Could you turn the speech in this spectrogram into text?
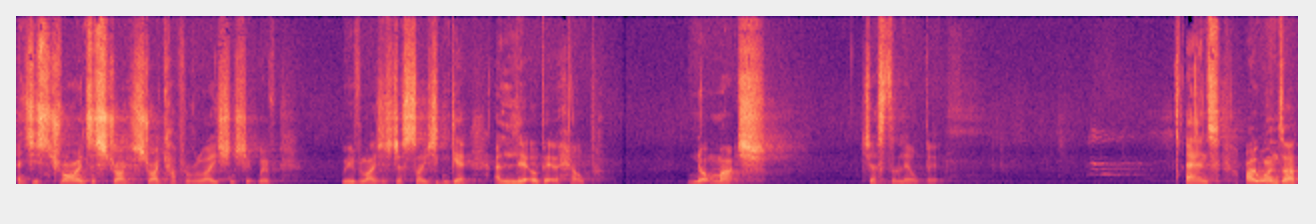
And she's trying to strike, strike up a relationship with, with Elijah just so she can get a little bit of help. Not much, just a little bit. And I wonder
